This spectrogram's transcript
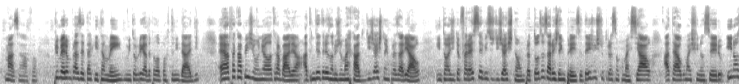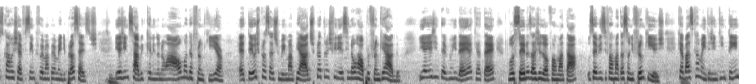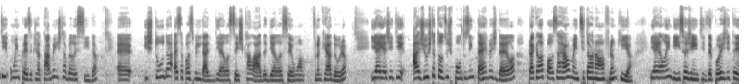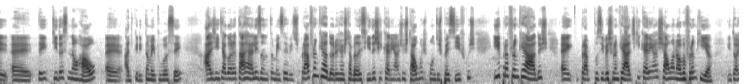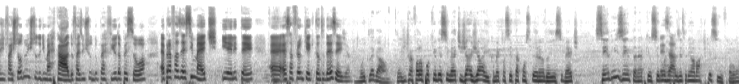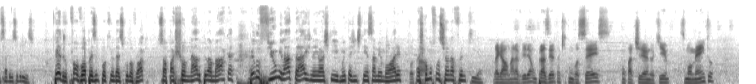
Massa, Rafa. Primeiro, um prazer estar aqui também. Muito obrigada pela oportunidade. É, a FECAP Júnior, ela trabalha há 33 anos no mercado de gestão empresarial. Então, a gente oferece serviços de gestão para todas as áreas da empresa, desde a estruturação comercial até algo mais financeiro. E nosso carro-chefe sempre foi mapeamento de processos. Sim. E a gente sabe que, querendo ou não, a alma da franquia é ter os processos bem mapeados para transferir esse know-how para o franqueado. E aí a gente teve uma ideia que até você nos ajudou a formatar, o serviço de formatação de franquias, que é basicamente a gente entende uma empresa que já está bem estabelecida, é, estuda essa possibilidade de ela ser escalada, de ela ser uma franqueadora, e aí a gente ajusta todos os pontos internos dela para que ela possa realmente se tornar uma franquia. E aí, além disso, a gente, depois de ter, é, ter tido esse know-how, é, adquirido também por você, a gente agora está realizando também serviços para franqueadoras já estabelecidas que querem ajustar alguns pontos específicos e para franqueados, é, para possíveis franqueados que querem achar uma nova franquia. Então a gente faz todo um estudo de mercado, faz um estudo do perfil da pessoa, é para fazer esse match e ele ter é, essa franquia que tanto deseja. Muito legal. Então a gente vai falar um pouquinho desse match já já aí. Como é que você está considerando aí esse match sendo isenta, né? Porque você não Exato. representa nenhuma marca específica. Vamos saber sobre isso. Pedro, por favor, apresente um pouquinho da School of Rock. Sou apaixonado pela marca, pelo filme lá atrás, né? Eu acho que muita gente tem essa memória. Total. Mas como funciona a franquia? Legal, maravilha. É um prazer estar aqui com vocês, compartilhando aqui esse momento.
